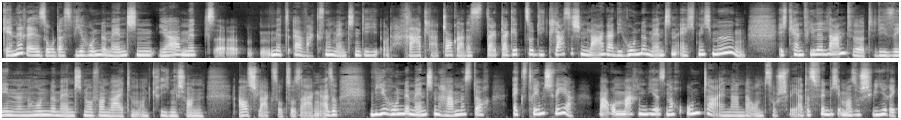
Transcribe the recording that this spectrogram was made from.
generell so, dass wir Hundemenschen ja mit äh, mit erwachsenen Menschen, die oder Radler, Jogger, das da, da gibt so die klassischen Lager, die Hundemenschen echt nicht mögen. Ich kenne viele Landwirte, die sehen einen Hundemensch nur von weitem und kriegen schon Ausschlag sozusagen. Also wir Hundemenschen haben es doch extrem schwer. Warum machen wir es noch untereinander uns so schwer? Das finde ich immer so schwierig.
